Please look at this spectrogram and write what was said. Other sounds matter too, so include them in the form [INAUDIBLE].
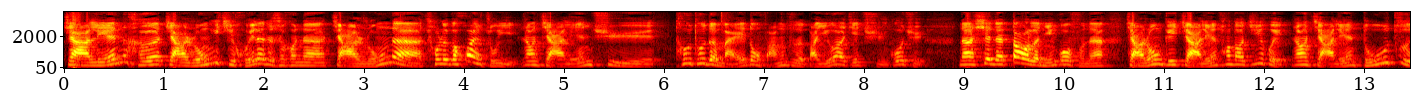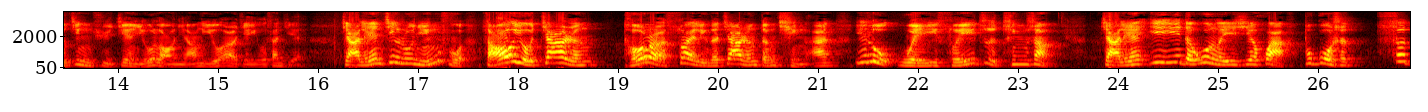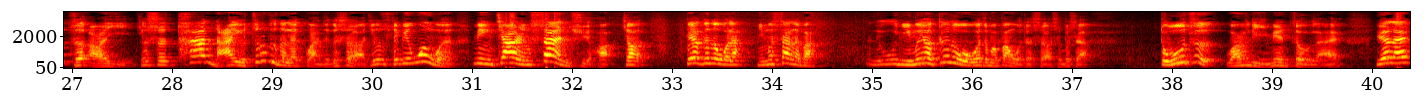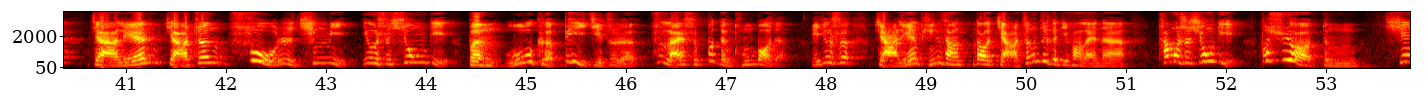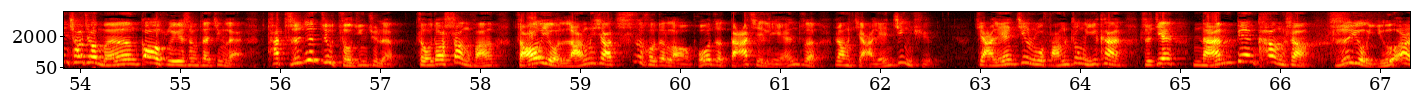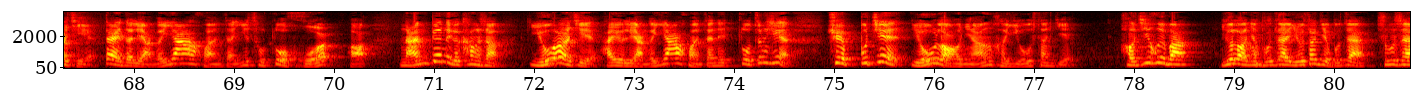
贾琏和贾蓉一起回来的时候呢，贾蓉呢出了个坏主意，让贾琏去偷偷的买一栋房子，把尤二姐娶过去。那现在到了宁国府呢，贾蓉给贾琏创造机会，让贾琏独自进去见尤老娘、尤二姐、尤三姐。贾琏进入宁府，早有家人头儿率领的家人等请安，一路尾随至厅上。贾琏一一的问了一些话，不过是斥责而已，就是他哪有真正的来管这个事儿啊？就是随便问问，命家人散去，好叫不要跟着我了，你们散了吧。你们要跟着我，我怎么办我的事儿？是不是？独自往里面走来。原来贾琏、贾珍素日亲密，又是兄弟，本无可避忌之人，自来是不等通报的。也就是贾琏平常到贾珍这个地方来呢，他们是兄弟，不需要等先敲敲门，告诉一声再进来，他直接就走进去了。走到上房，早有廊下伺候的老婆子打起帘子，让贾琏进去。贾琏进入房中一看，只见南边炕上只有尤二姐带着两个丫鬟在一处做活儿。啊，南边那个炕上，尤二姐还有两个丫鬟在那做针线，却不见尤老娘和尤三姐。好机会吧？尤老娘不在，尤三姐不在，是不是？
